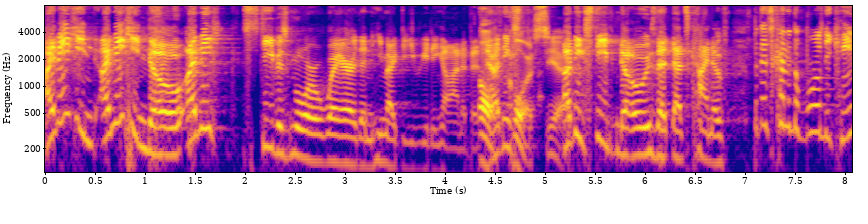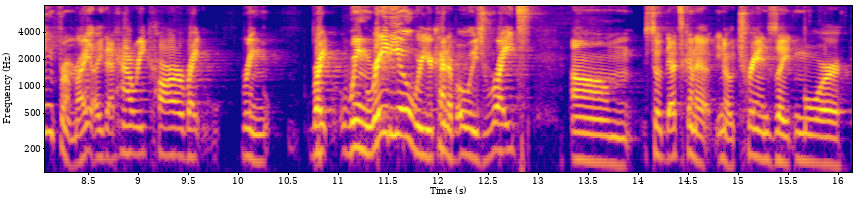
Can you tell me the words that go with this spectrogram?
I think he I think he know I think Steve is more aware than he might be reading on a bit. Oh, I of think course, yeah. I think Steve knows that that's kind of but that's kind of the world he came from, right? Like that Howie Carr right ring right wing radio where you're kind of always right. Um, so that's gonna you know translate more.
